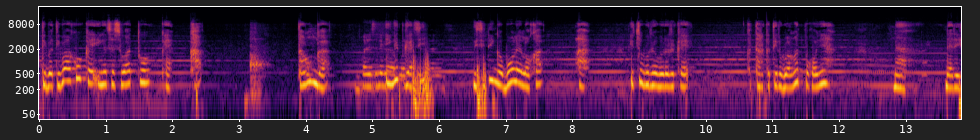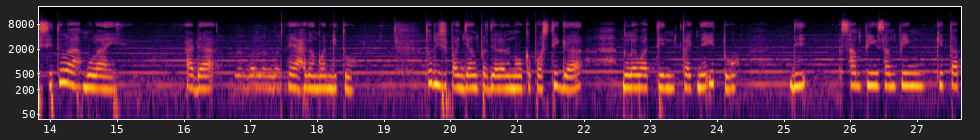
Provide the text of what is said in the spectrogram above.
Tiba-tiba aku kayak inget sesuatu, kayak tahu nggak? Ingat gak sih? di sini nggak boleh loh kak ah itu bener-bener kayak ketar ketir banget pokoknya nah dari situlah mulai ada Gangguan-gangguan. ya gangguan gitu tuh di sepanjang perjalanan mau ke pos 3 ngelewatin treknya itu di samping-samping kita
